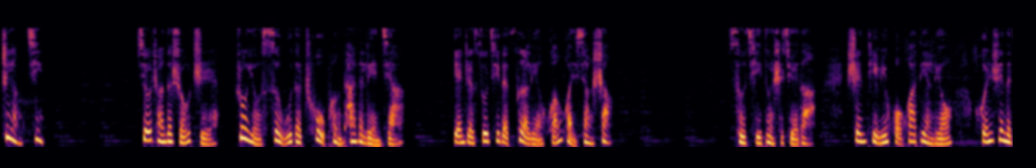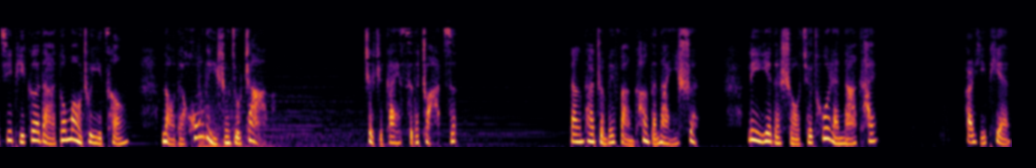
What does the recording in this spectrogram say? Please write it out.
这样近，修长的手指若有似无的触碰他的脸颊，沿着苏七的侧脸缓缓向上。苏七顿时觉得身体里火花电流，浑身的鸡皮疙瘩都冒出一层，脑袋轰的一声就炸了。这只该死的爪子！当他准备反抗的那一瞬，立业的手却突然拿开，而一片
